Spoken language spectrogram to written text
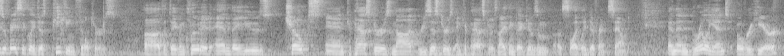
These are basically just peaking filters uh, that they've included, and they use chokes and capacitors, not resistors and capacitors, and I think that gives them a slightly different sound. And then brilliant over here,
